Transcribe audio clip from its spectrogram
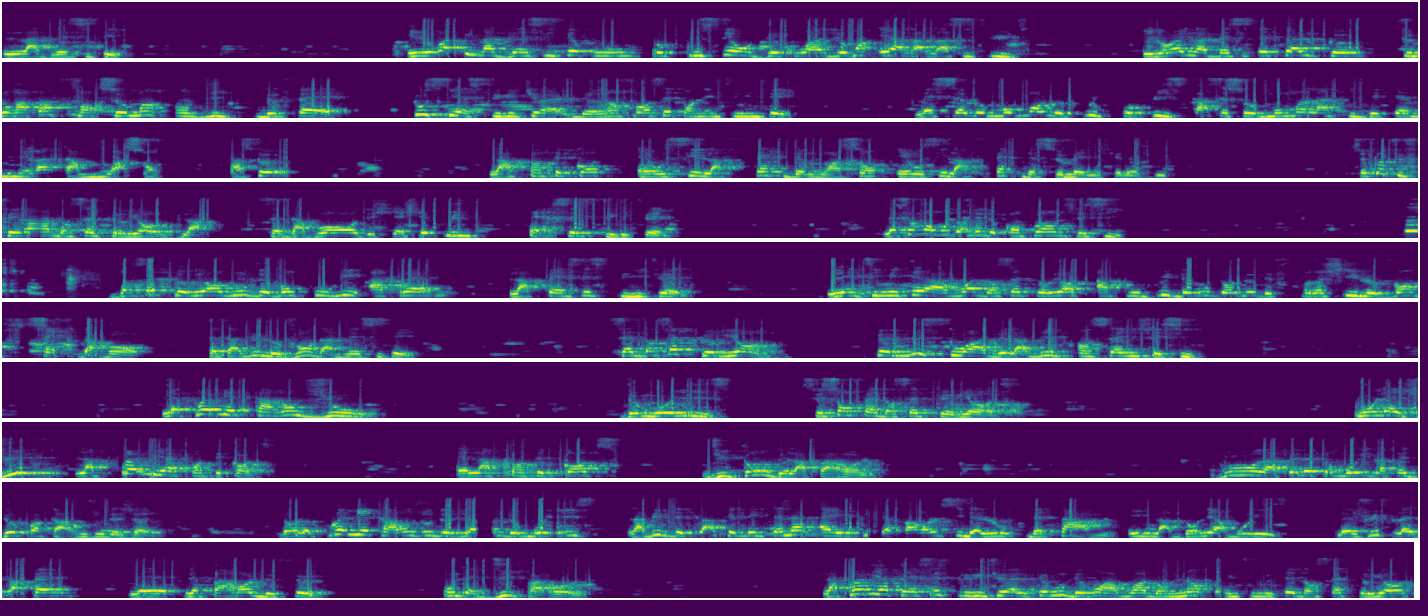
l'adversité. Il y aura une adversité pour te pousser au découragement et à la lassitude. Il y aura une adversité telle que tu n'auras pas forcément envie de faire tout ce qui est spirituel, de renforcer ton intimité. Mais c'est le moment le plus propice, car c'est ce moment-là qui déterminera ta moisson. Parce que la Pentecôte est aussi la fête des moissons et aussi la fête des semaines les vies. Ce que tu feras dans cette période-là, c'est d'abord de chercher une percée spirituelle. Laissez-moi vous donner de comprendre ceci. Dans cette période, nous devons courir après la percée spirituelle. L'intimité à avoir dans cette période a pour but de nous donner de franchir le vent sec d'abord, c'est-à-dire le vent d'adversité. C'est dans cette période que l'histoire de la Bible enseigne ceci. Les premiers 40 jours de Moïse se sont faits dans cette période. Pour les Juifs, la première Pentecôte est la Pentecôte du don de la parole. Vous vous rappelez que Moïse a fait deux fois 40 jours de jeûne. Dans le premier 40 jours de jeûne de Moïse, la Bible déclare que l'Éternel a écrit des paroles sur des, tables et il l'a donné à Moïse. Les Juifs les appellent les, les paroles de feu ou les dix paroles. La première percée spirituelle que nous devons avoir dans notre intimité dans cette période,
